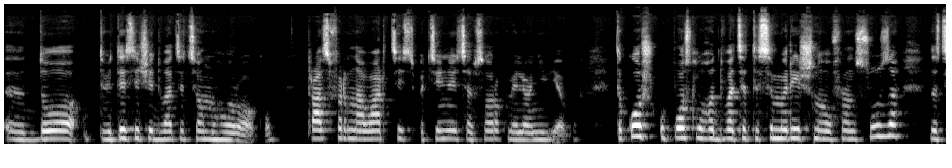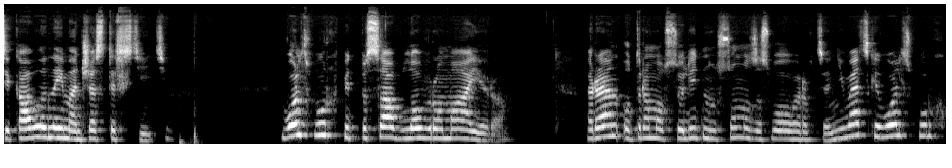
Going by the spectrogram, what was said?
е, до 2027 року. Трансферна вартість оцінюється в 40 мільйонів євро. Також у послуга 27-річного француза зацікавлений Манчестер Сіті. Вольсбург підписав Ловро Майєра. Рен отримав солідну суму за свого гравця. Німецький Вольсбург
